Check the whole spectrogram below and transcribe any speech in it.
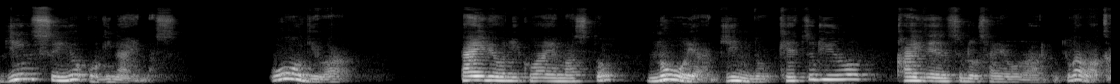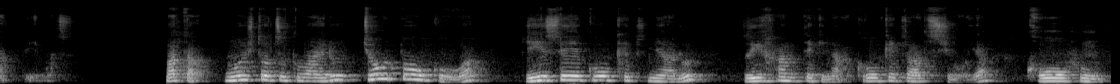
腎水を補います。奥義は大量に加えますと脳や腎の血流を改善する作用があることが分かっています。またもう一つ加える超等項は人生高血にある随伴的な高血圧症や興奮、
